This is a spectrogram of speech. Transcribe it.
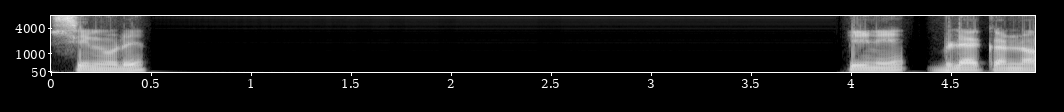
ಸಿ ನೋಡಿ ಈನಿ ಬಿಳೆ ಕಣ್ಣು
